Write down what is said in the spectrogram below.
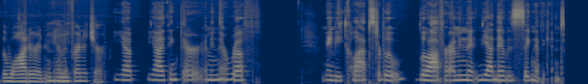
the water and, and Mm-hmm. the furniture. Yep. Yeah, I think their I mean their roof maybe collapsed or blew blew off or I mean they, yeah, that was significant.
